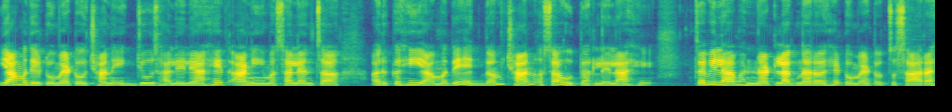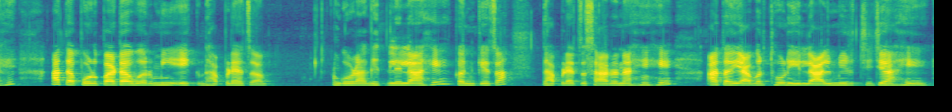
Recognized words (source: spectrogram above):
यामध्ये टोमॅटो छान एकजीव झालेले आहेत आणि मसाल्यांचा अर्कही यामध्ये एकदम छान असा उतरलेला आहे. चवीला भन्नाट लागणारं हे टोमॅटोचं सार आहे. आता पोळपाटावर मी एक धापड्याचा गोळा घेतलेला आहे. कणकेचा धापड्याचं सारण आहे हे. आता यावर थोडी लाल मिरची जी आहे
